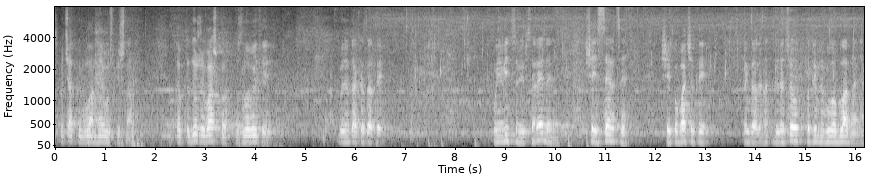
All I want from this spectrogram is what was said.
спочатку була неуспішна. Тобто дуже важко зловити, будемо так казати, Уявіть собі всередині, ще й серце, ще й побачити і так далі. Для цього потрібно було обладнання.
